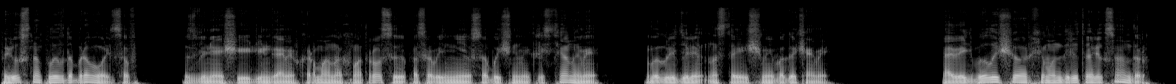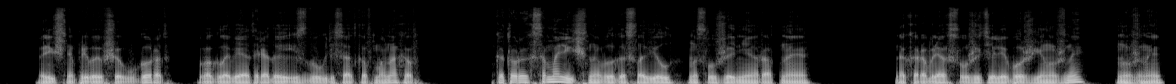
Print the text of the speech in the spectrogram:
Плюс наплыв добровольцев, звенящие деньгами в карманах матросы по сравнению с обычными крестьянами выглядели настоящими богачами. А ведь был еще архимандрит Александр, лично прибывший в город во главе отряда из двух десятков монахов которых самолично благословил на служение ратное. На кораблях служители Божьи нужны? Нужны.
